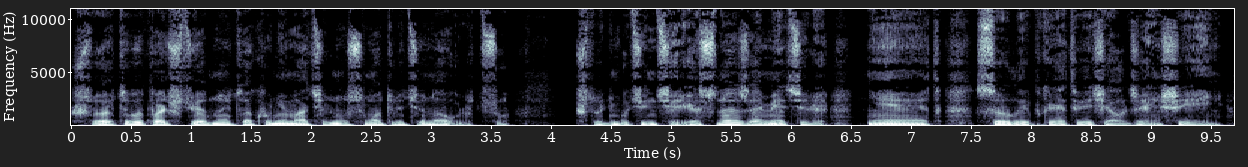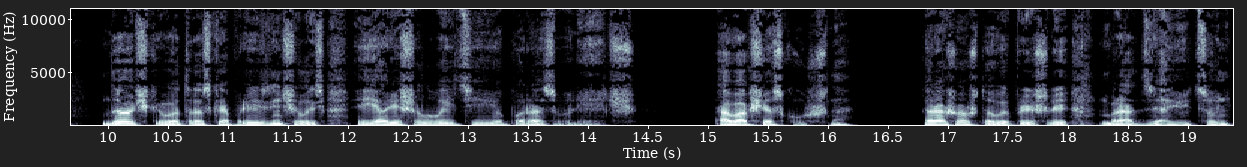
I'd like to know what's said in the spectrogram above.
что это вы, почтенный, так внимательно смотрите на улицу. «Что-нибудь интересное заметили?» «Нет», — с улыбкой отвечал Джейн Шиинь. «Дочка вот раскопризничалась, и я решил выйти ее поразвлечь. А вообще скучно. Хорошо, что вы пришли, брат Дзя Юйцунь.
